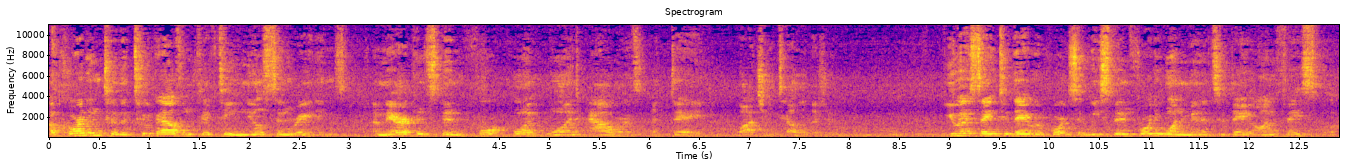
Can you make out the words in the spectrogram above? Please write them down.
According to the 2015 Nielsen ratings, Americans spend 4.1 hours a day watching television. USA Today reports that we spend 41 minutes a day on Facebook.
